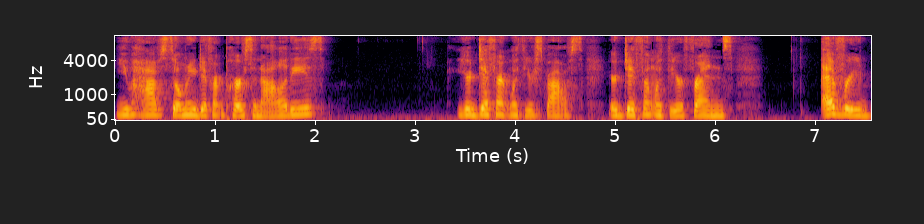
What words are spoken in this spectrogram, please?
you have so many different personalities, you're different with your spouse, you're different with your friends, every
